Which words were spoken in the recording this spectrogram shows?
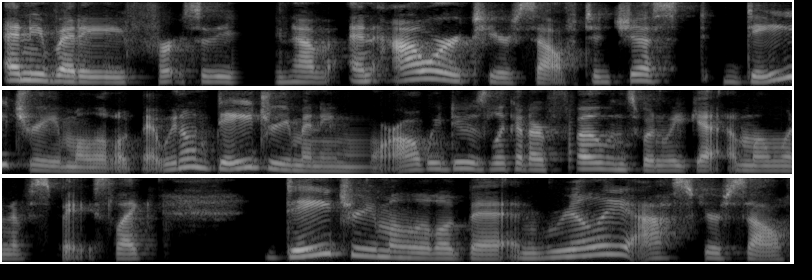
anybody for so you can have an hour to yourself to just daydream a little bit. We don't daydream anymore. All we do is look at our phones when we get a moment of space. Like daydream a little bit and really ask yourself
